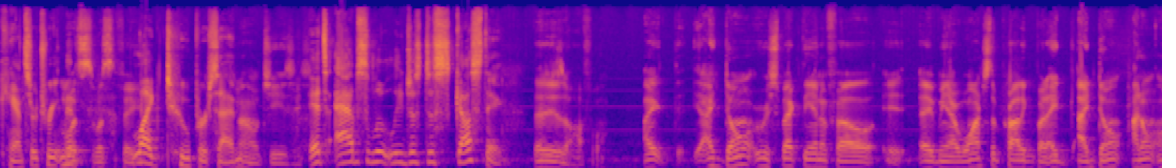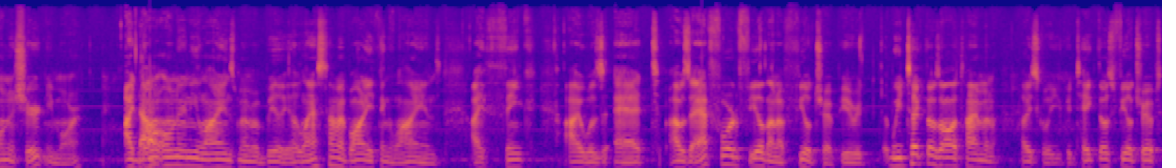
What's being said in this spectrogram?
cancer treatment? What's what's the figure? like two percent. oh Jesus, It's absolutely just disgusting. that is awful. I, I don't respect the NFL. It, I mean, I watch the product, but I, I don't I don't own a shirt anymore. I No. don't own any Lions memorabilia. The last time I bought anything Lions, I think I was at I was at Ford Field on a field trip. We, were- we took those all the time in high school. You could take those field trips,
